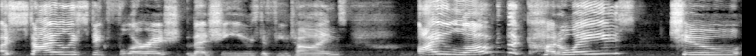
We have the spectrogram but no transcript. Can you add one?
a stylistic flourish that she used a few times. I loved the cutaways to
